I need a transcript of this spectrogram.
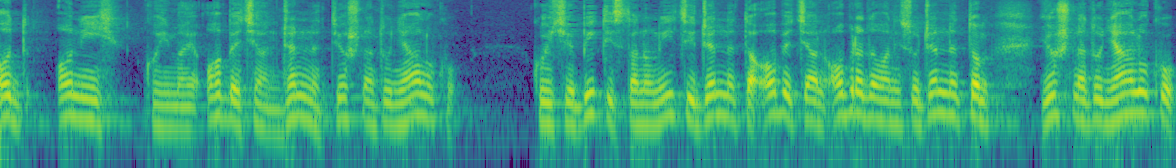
od onih kojima je obećan džennet još na Dunjaluku, koji će biti stanovnici dženneta obećan, obradovani su džennetom još na Dunjaluku.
